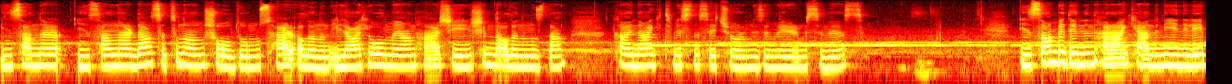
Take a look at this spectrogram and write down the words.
insanlar insanlardan satın almış olduğumuz her alanın ilahi olmayan her şeyin şimdi alanımızdan kaynağa gitmesini seçiyorum. İzin verir misiniz? İnsan bedeninin her an kendini yenileyip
